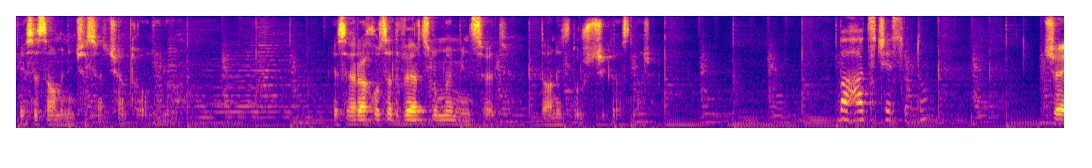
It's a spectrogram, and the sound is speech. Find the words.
Ես ես ամեն ինչը սենց չեմ թողնելու։ Ես հեռախոսդ վերցնում եմ ինձ հետ, տանից դուրս չգասնար։ Բա հաց չես ուտում։ Չէ,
